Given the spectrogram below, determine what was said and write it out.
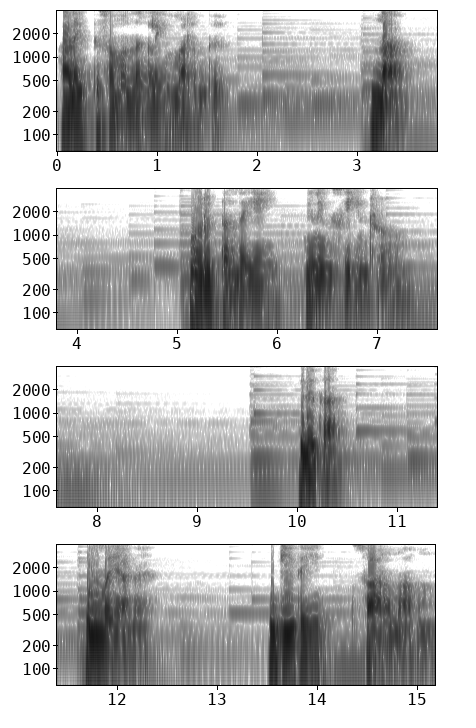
அனைத்து சம்பந்தங்களையும் மறந்து நாம் ஒரு தந்தையை நினைவு செய்கின்றோம். இதுதான் உண்மையான கீதையின் சாரமாகும்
